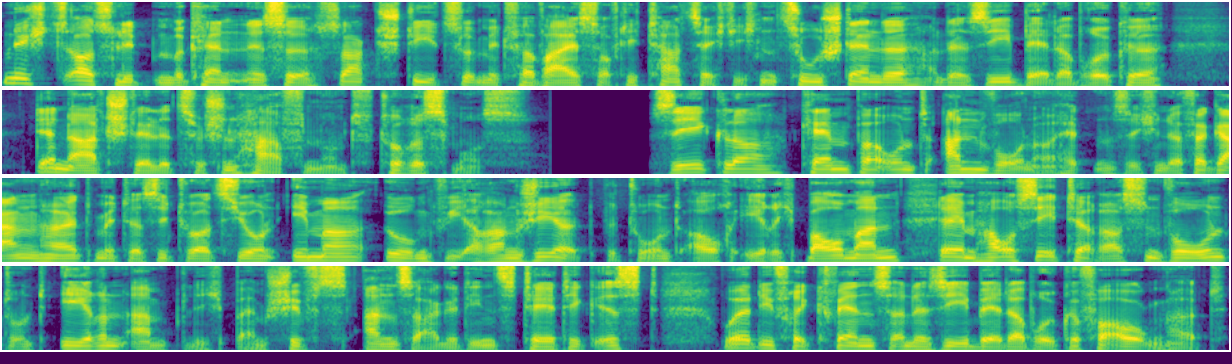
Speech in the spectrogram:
Nichts als Lippenbekenntnisse, sagt Stietzel mit Verweis auf die tatsächlichen Zustände an der Seebäderbrücke, der Nahtstelle zwischen Hafen und Tourismus. Segler, Camper und Anwohner hätten sich in der Vergangenheit mit der Situation immer irgendwie arrangiert, betont auch Erich Baumann, der im Haus Seeterrassen wohnt und ehrenamtlich beim Schiffsansagedienst tätig ist, wo er die Frequenz an der Seebäderbrücke vor Augen hat.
